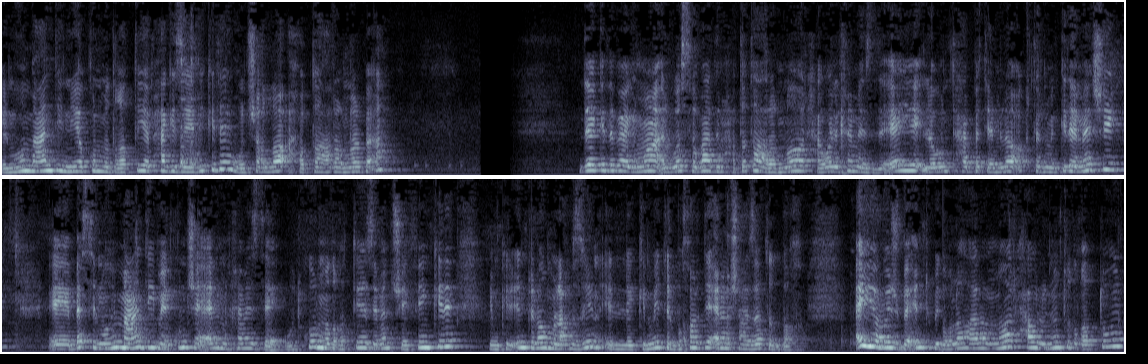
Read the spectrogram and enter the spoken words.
المهم عندي إن هي تكون متغطية بحاجة زي دي كده وإن شاء الله أحطها على النار بقى. ده كده بقى يا جماعة الوصفة بعد ما حطيتها على النار حوالي خمس دقايق لو انت حابة تعملها أكتر من كده ماشي. بس المهم عندي ما يكونش أقل من خمس دقايق وتكون متغطية زي ما أنتم شايفين كده. يمكن أنتوا لو ملاحظين كمية البخار دي أنا مش عايزاها تتبخر أي عشبه أنتوا بتغلوها على النار حاولوا إن أنتوا تغطوها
